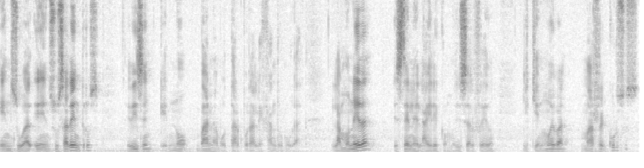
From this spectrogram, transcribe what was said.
en, su, en sus adentros dicen que no van a votar por Alejandro Murat. La moneda está en el aire, como dice Alfredo, y quien mueva más recursos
